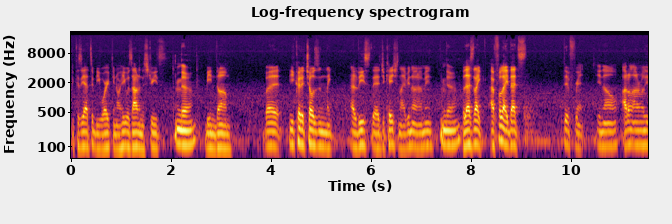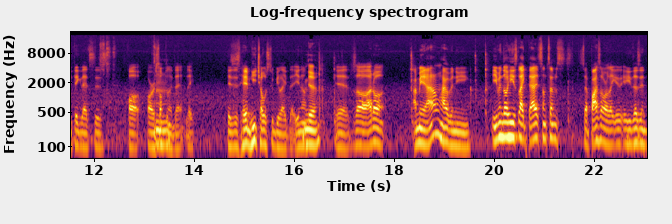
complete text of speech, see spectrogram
because he had to be working or he was out in the streets Yeah. being dumb. But he could have chosen like at least the education life. You know what I mean? Yeah. But that's like I feel like that's different. You know, I don't I don't really think that's his fault or something Mhm. like that. Like it's just him. He chose to be like that. You know. Yeah. Yeah. So I don't. I mean, I don't have any. Even though he's like that, sometimes se pasa or like he doesn't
